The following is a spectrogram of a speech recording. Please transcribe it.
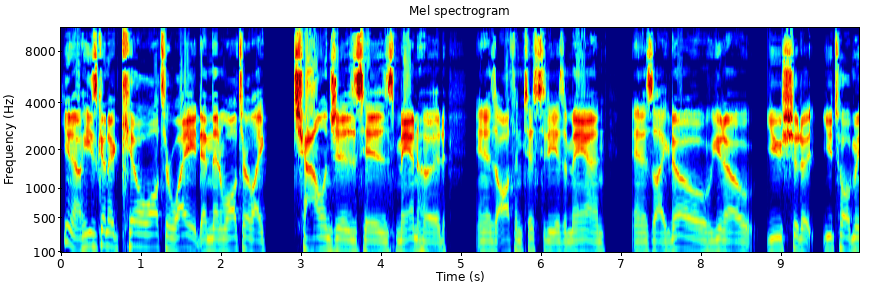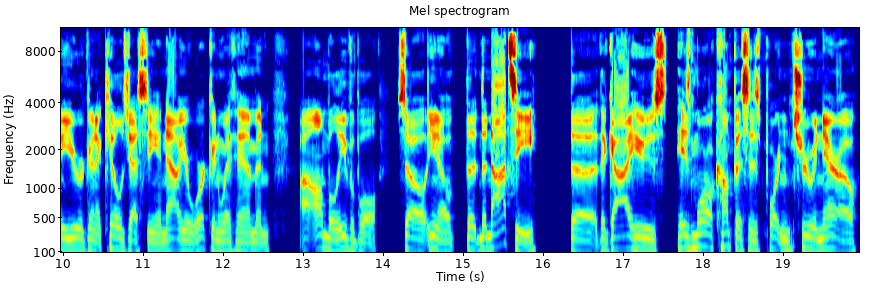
you know he's gonna kill Walter White, and then Walter like challenges his manhood and his authenticity as a man, and is like, no, you know, you should have. You told me you were gonna kill Jesse, and now you're working with him, and uh, unbelievable. So you know the the Nazi. The, the guy whose his moral compass is important, true and narrow,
